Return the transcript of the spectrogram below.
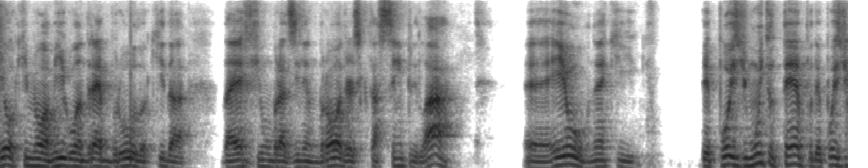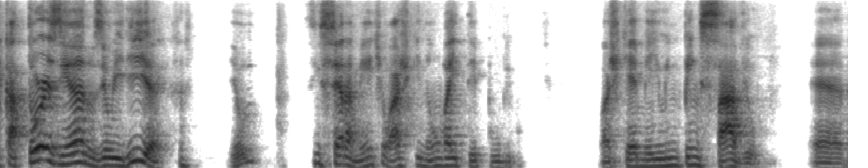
eu aqui, meu amigo André Brulo, aqui da, da F1 Brazilian Brothers, que está sempre lá, é, eu, né, que depois de muito tempo, depois de 14 anos, eu iria, eu, sinceramente, eu acho que não vai ter público. Eu acho que é meio impensável é,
